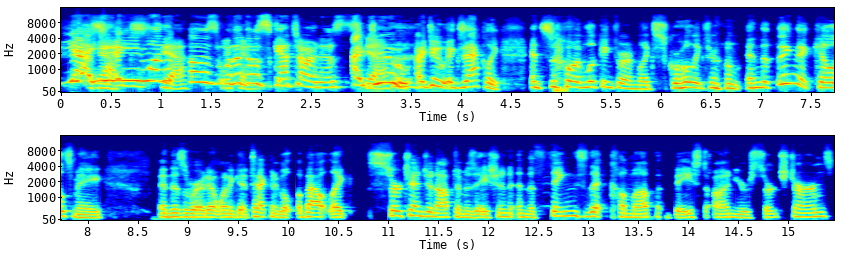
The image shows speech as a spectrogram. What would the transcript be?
Yes, You Yeah. need one Yeah. of those one Okay. of those sketch artists. I Yeah. do. I do. Exactly. And so I'm looking through, I'm like scrolling through them. And the thing that kills me, and this is where I don't want to get technical, about like search engine optimization and the things that come up based on your search terms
